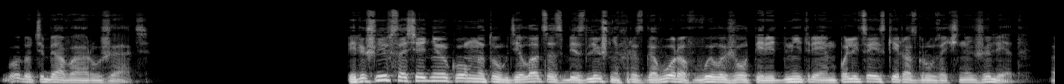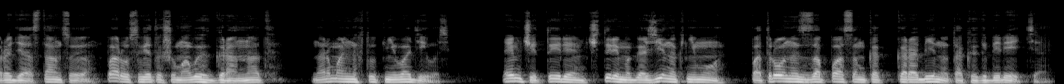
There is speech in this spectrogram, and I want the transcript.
буду тебя вооружать». Перешли в соседнюю комнату, где Лацис без лишних разговоров выложил перед Дмитрием полицейский разгрузочный жилет, радиостанцию, пару светошумовых гранат Нормальных тут не водилось. М4, четыре магазина к нему, патроны с запасом как к карабину, так и к беретте.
